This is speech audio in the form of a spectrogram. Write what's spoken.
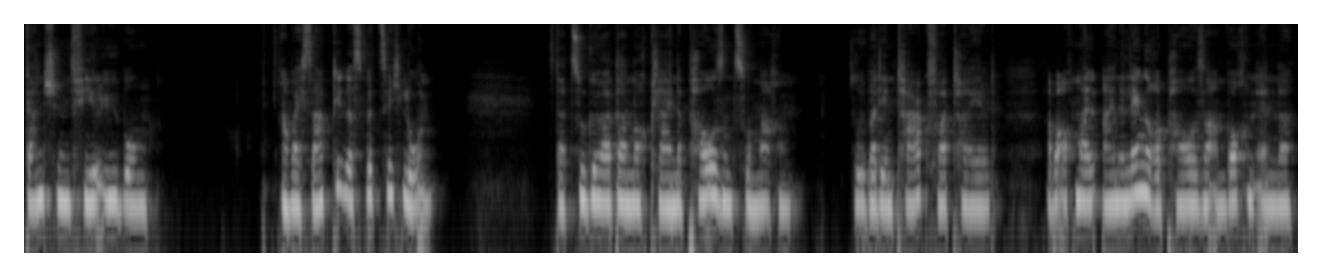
ganz schön viel Übung. Aber ich sag dir, das wird sich lohnen. Dazu gehört dann noch kleine Pausen zu machen, so über den Tag verteilt. Aber auch mal eine längere Pause am Wochenende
